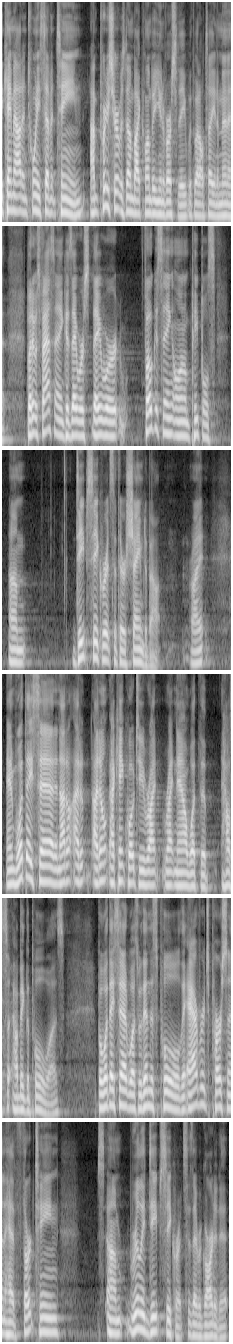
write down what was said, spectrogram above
that came out in 2017. I'm pretty sure it was done by Columbia University, with what I'll tell you in a minute. But it was fascinating because they were, they were focusing on people's um, deep secrets that they're ashamed about, right? And what they said, and I don't, I don't, I, don't, I can't quote to you right, right now what the, how, how big the pool was. But what they said was within this pool, the average person had 13 um, really deep secrets as they regarded it,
